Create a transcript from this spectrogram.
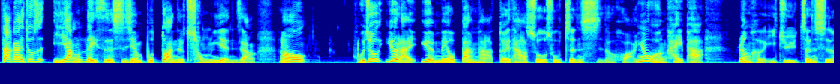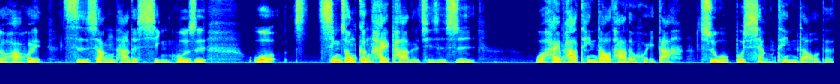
大概就是一样类似的事件不断的重演，这样，然后我就越来越没有办法对他说出真实的话，因为我很害怕任何一句真实的话会。刺伤他的心，或者是我心中更害怕的，其实是我害怕听到他的回答是我不想听到的，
